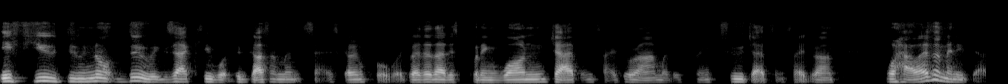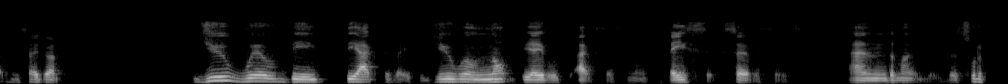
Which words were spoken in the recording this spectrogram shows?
if you do not do exactly what the government says going forward, whether that is putting one jab inside your arm, whether it's putting two jabs inside your arm, or however many jabs inside your arm, you will be deactivated. You will not be able to access the most basic services and the, the sort of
